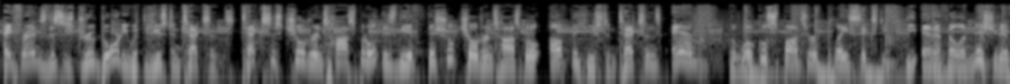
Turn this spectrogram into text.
Hey friends, this is Drew Dougherty with the Houston Texans. Texas Children's Hospital is the official children's hospital of the Houston Texans and the local sponsor of Play 60, the NFL initiative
